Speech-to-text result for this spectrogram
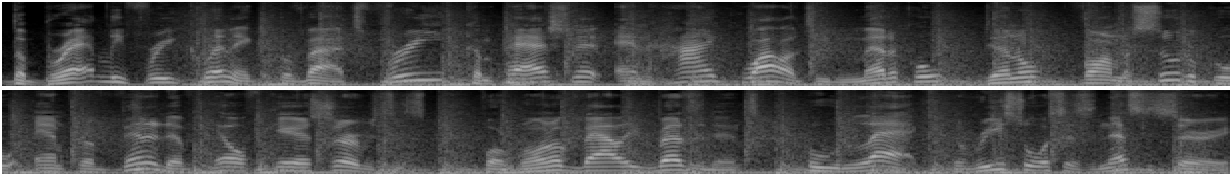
The Bradley Free Clinic provides free, compassionate, and high quality medical, dental, pharmaceutical, and preventative health care services for Roanoke Valley residents who lack the resources necessary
